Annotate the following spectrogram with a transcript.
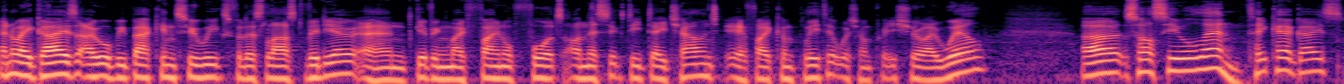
Anyway guys, I will be back in two weeks for this last video and giving my final thoughts on the 60 day challenge if I complete it, which I'm pretty sure I will. Uh, so I'll see you all then. Take care guys.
